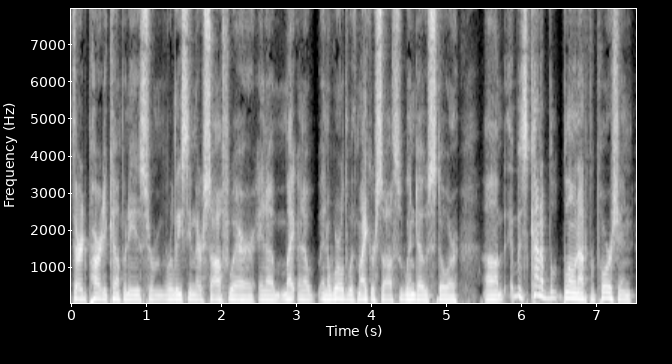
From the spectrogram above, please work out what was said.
third party companies from releasing their software in a in a, in a world with Microsoft's Windows Store, um, it was kind of blown out of proportion.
